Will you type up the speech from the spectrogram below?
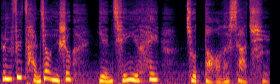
吕飞惨叫一声，眼前一黑，就倒了下去。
